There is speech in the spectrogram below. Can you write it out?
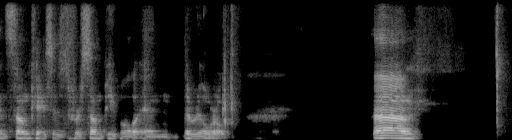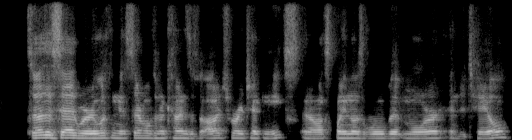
in some cases for some people in the real world. Um, so as I said, we're looking at several different kinds of auditory techniques, and I'll explain those a little bit more in detail.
